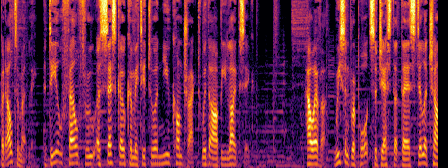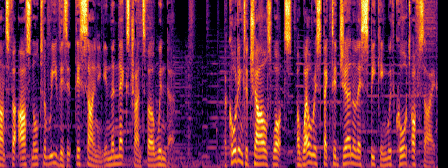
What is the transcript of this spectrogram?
but ultimately, a deal fell through as Sesko committed to a new contract with RB Leipzig. However, recent reports suggest that there's still a chance for Arsenal to revisit this signing in the next transfer window. According to Charles Watts, a well-respected journalist speaking with Caught Offside,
